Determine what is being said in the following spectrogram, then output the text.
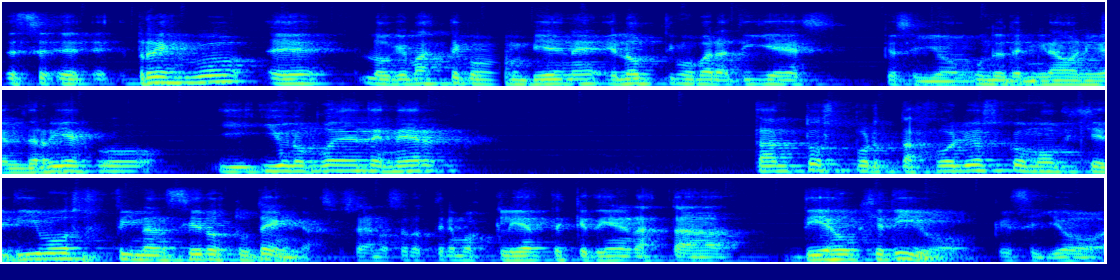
ese eh, eh, riesgo, eh, lo que más te conviene, el óptimo para ti es, qué sé yo, un determinado nivel de riesgo y, uno puede tener tantos portafolios como objetivos financieros tú tengas. O sea, nosotros tenemos clientes que tienen hasta 10 objetivos, qué sé yo,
